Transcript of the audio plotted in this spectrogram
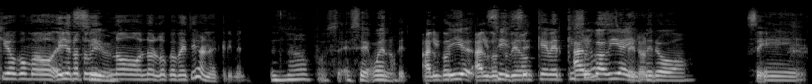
quedó como, ellos no, tuvi- sí. no, no lo cometieron el crimen. No, pues ese, bueno, Pero Algo, Ellos- algo sí, tuvieron que ver quizás. algo había ahí, pero, sí. eh,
